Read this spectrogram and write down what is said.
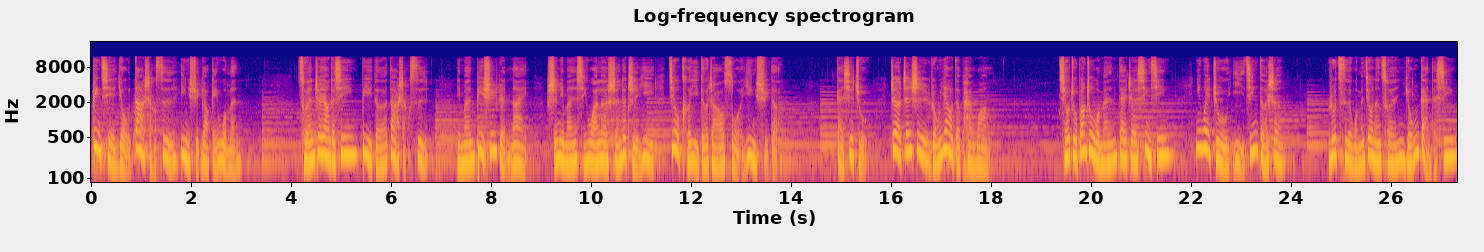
并且有大赏赐应许要给我们。存这样的心，必得大赏赐。你们必须忍耐，使你们行完了神的旨意，就可以得着所应许的。感谢主，这真是荣耀的盼望。求主帮助我们带着信心，因为主已经得胜。如此，我们就能存勇敢的心，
